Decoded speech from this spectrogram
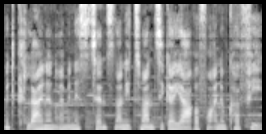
mit kleinen Reminiszenzen an die 20er Jahre vor einem Café,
